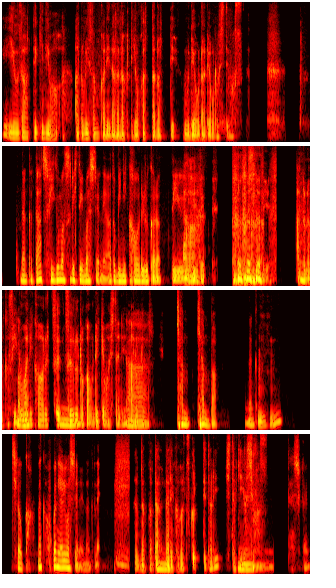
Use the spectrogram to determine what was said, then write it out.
ユーザー的には、アドビ傘下にならなくてよかったなって胸をなで下ろしてます。なんか脱 Figma する人いましたよね。アドビに買われるからっていう理由で。あ となんか Figma に代わるツ,、ールとかも出てましたね、あのあー時。キャン、 Canva。なんかうんうん違うか。なんか他にありましたよね。なんかね。なんかだ、うん誰かが作ってたりした気がします。うん確かに。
